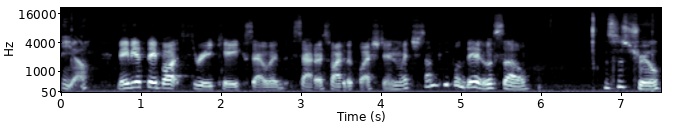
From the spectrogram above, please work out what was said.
Yeah. maybe if they bought 3 cakes that would satisfy the question, which some people do, so This is true.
